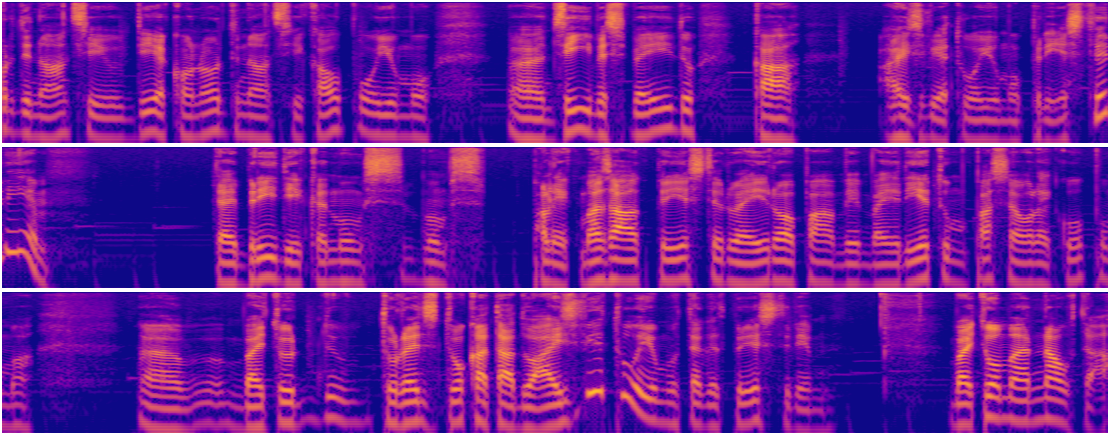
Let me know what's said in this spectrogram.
ordināciju, diekonu ordināciju kalpojumu uh, dzīvesveidu, kā aizvietojumu priesteriem? Tajā brīdī, kad mums, mums paliek mazāk priesteru Eiropā vai, rietumu pasaulē kopumā, vai tu, tu redzi to kā tādu aizvietojumu tagad priesteriem? Vai tomēr nav tā,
